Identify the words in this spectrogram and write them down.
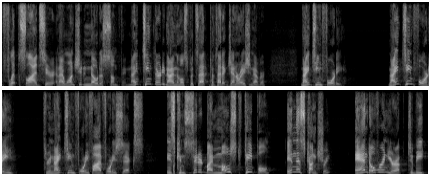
flip slides here, and I want you to notice something. 1939, the most pathetic generation ever. 1940. 1940 through 1945 46 is considered by most people in this country and over in Europe to be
